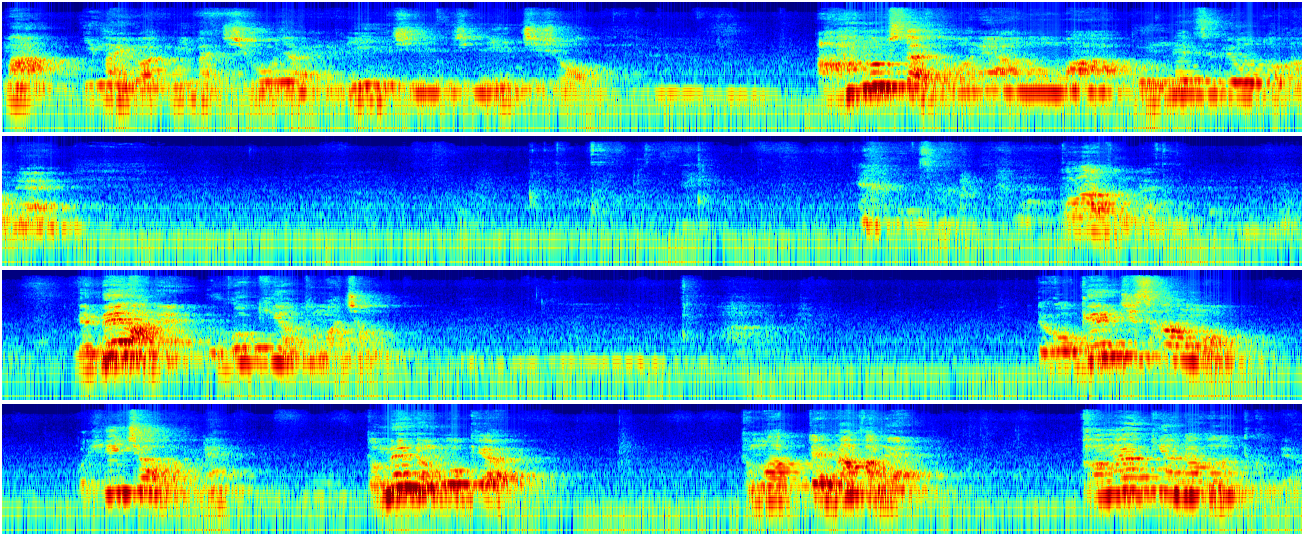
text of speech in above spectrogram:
まあ今今痴呆じゃない認知認知認知症。あの人たちとかねあのまあ分裂病とかね。この後ね。で目がね動きが止まっちゃうの。でこう現実からもこう引いちゃうわけね。と目の動きが止まってなんかね輝きがなくなってくるんだよ。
